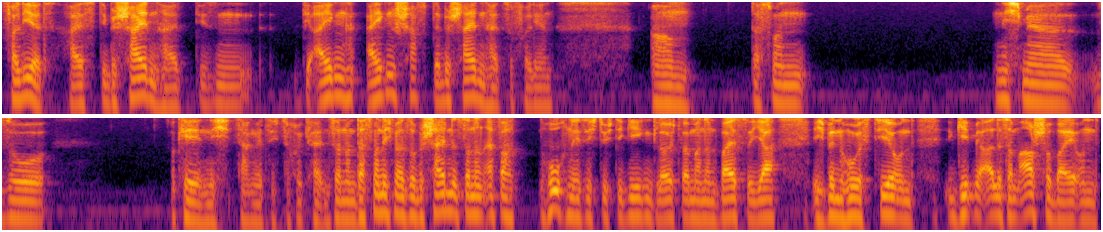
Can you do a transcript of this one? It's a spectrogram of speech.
verliert. Heißt die Bescheidenheit, diesen, die Eigen, Eigenschaft der Bescheidenheit zu verlieren. Ähm, dass man nicht mehr so, okay, nicht, sagen wir jetzt nicht zurückhalten, sondern dass man nicht mehr so bescheiden ist, sondern einfach hochnäsig durch die Gegend läuft, weil man dann weiß, so, ja, ich bin ein hohes Tier und geht mir alles am Arsch vorbei. Und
